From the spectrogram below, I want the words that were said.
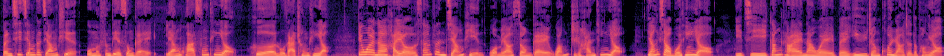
本期节目的奖品，我们分别送给梁华松听友和陆达成听友。另外呢，还有三份奖品，我们要送给王芷涵听友、杨小博听友以及刚才那位被抑郁症困扰着的朋友。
